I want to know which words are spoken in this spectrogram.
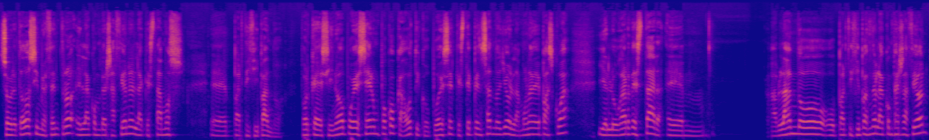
sobre todo si me centro en la conversación en la que estamos eh, participando. Porque si no puede ser un poco caótico, puede ser que esté pensando yo en la mona de Pascua y en lugar de estar em, hablando o participando en la conversación,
